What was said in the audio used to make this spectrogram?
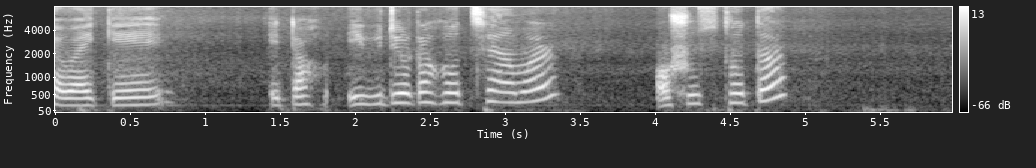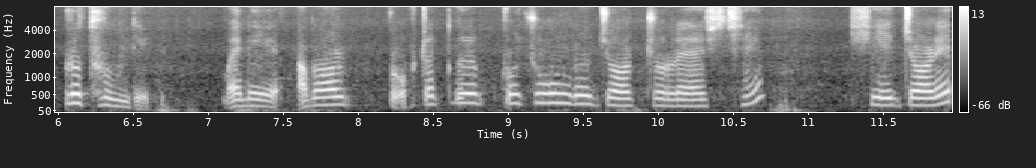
সবাইকে এটা, এই ভিডিওটা হচ্ছে আমার অসুস্থতার প্রথম দিন। মানে আমার হঠাৎ করে প্রচণ্ড জ্বর চলে আসছে। সে জ্বরে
